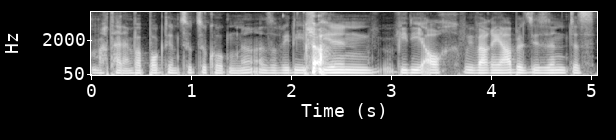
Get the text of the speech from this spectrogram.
macht halt einfach Bock, dem zuzugucken, ne? Also wie die Ja. spielen, wie die auch, wie variabel sie sind, dass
